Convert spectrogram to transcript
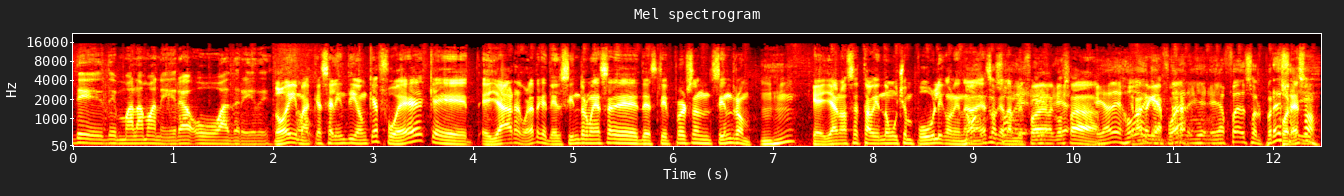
de, de mala manera o adrede. No, y más que Celine Dion, que fue que ella, recuerda que tiene el síndrome ese de, de Steve Person Syndrome, que ella no se está viendo mucho en público ni nada de eso, que también fue eh, una ella- cosa. Ella dejó grande de que ella fuera. ella, ella fue de sorpresa. Por y- eso,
